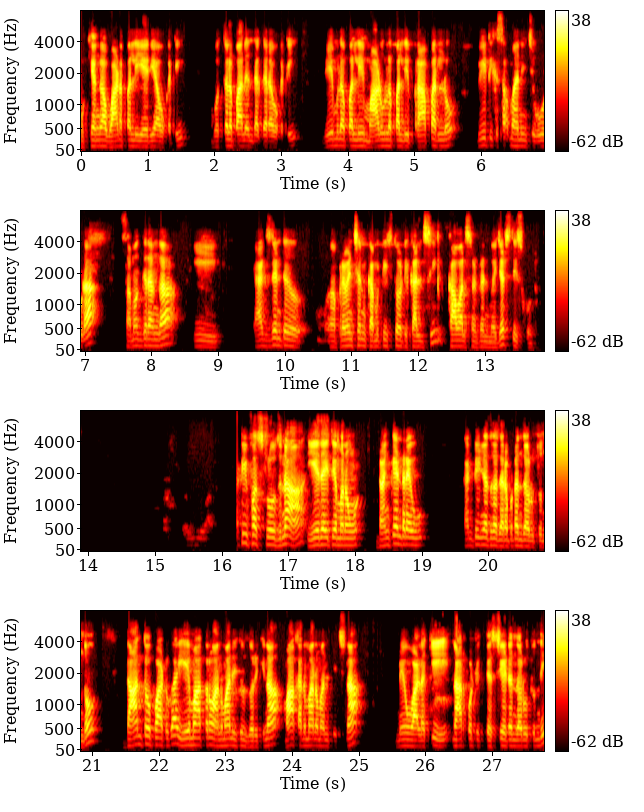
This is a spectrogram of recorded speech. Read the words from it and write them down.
ముఖ్యంగా వాడపల్లి ఏరియా ఒకటి బొత్తలపాలెం దగ్గర ఒకటి వేములపల్లి మాడుగులపల్లి ప్రాపర్లో వీటికి సంబంధించి కూడా సమగ్రంగా ఈ యాక్సిడెంట్ ప్రివెన్షన్ కమిటీస్ తోటి కలిసి కావాల్సినటువంటి మెజర్స్ తీసుకుంటాం. థర్టీ ఫస్ట్ రోజున ఏదైతే మనం డ్రంక్ అండ్ డ్రైవ్ కంటిన్యూస్గా జరపడం జరుగుతుందో దాంతో పాటుగా ఏమాత్రం అనుమానితులు దొరికినా మాకు అనుమానం అనిపించినా మేము వాళ్ళకి నార్కోటిక్ టెస్ట్ చేయడం జరుగుతుంది.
